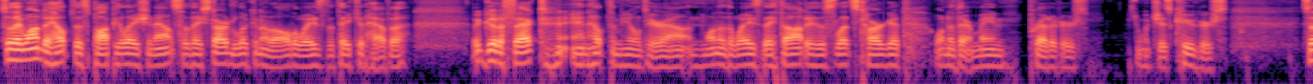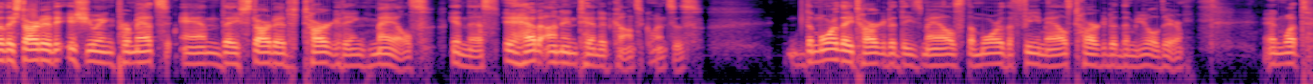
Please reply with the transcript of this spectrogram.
So they wanted to help this population out, so they started looking at all the ways that they could have a, a good effect and help the mule deer out. And one of the ways they thought is let's target one of their main predators, which is cougars. So they started issuing permits and they started targeting males in this. It had unintended consequences. The more they targeted these males, the more the females targeted the mule deer. And what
